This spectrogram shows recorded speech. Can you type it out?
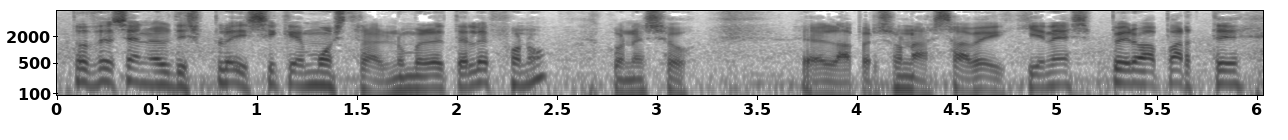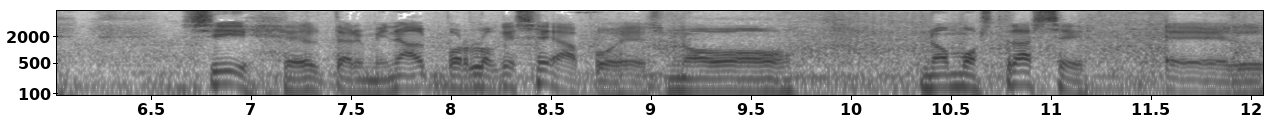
Entonces en el display sí que muestra el número de teléfono, con eso eh, la persona sabe quién es, pero aparte si el terminal por lo que sea pues no, no mostrase el,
